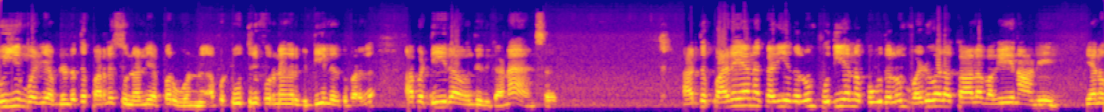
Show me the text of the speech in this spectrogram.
உய்யும் வழி அப்படின்றது பரலசு நல்லியப்பர் ஒன்று அப்போ டூ த்ரீ ஃபோர் இருக்கு டீல இருக்கு பாருங்க. அப்போ டி தான் வந்து இதுக்கான ஆன்சர் அடுத்து பழையன கழியதலும் புதியன புகுதலும் வழுவல கால வகையினானே என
